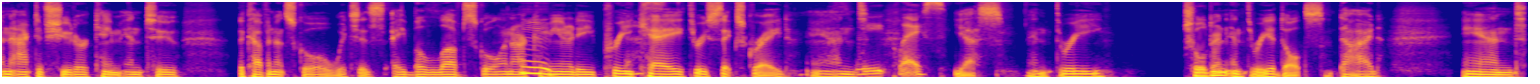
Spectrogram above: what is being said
an active shooter came into the Covenant School, which is a beloved school in our mm. community, pre K yes. through sixth grade. And sweet place. Yes and three children and three adults died. And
